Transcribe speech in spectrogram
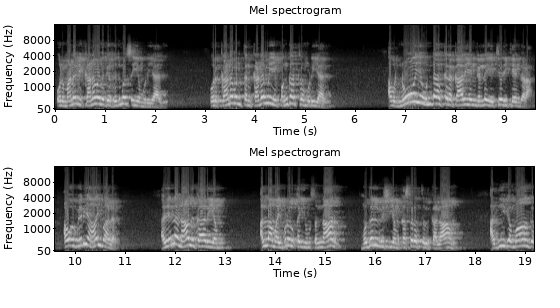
ஒரு மனைவி கணவனுக்கு ஹிதமத் செய்ய முடியாது. ஒரு கணவன் தன் கடமையை பங்காற்ற முடியாது. அவர் நோயை உண்டாக்குற காரியங்கள்ல எச்சரிக்கைங்கிறான். அவர் பெரிய ஆய்வாளர். அது என்ன நாலு காரியம்? அல்லாமா இப்ருல் கையும் சொன்னார் முதல் விஷயம் கசரத்துல் கலாம் அதிகமாக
